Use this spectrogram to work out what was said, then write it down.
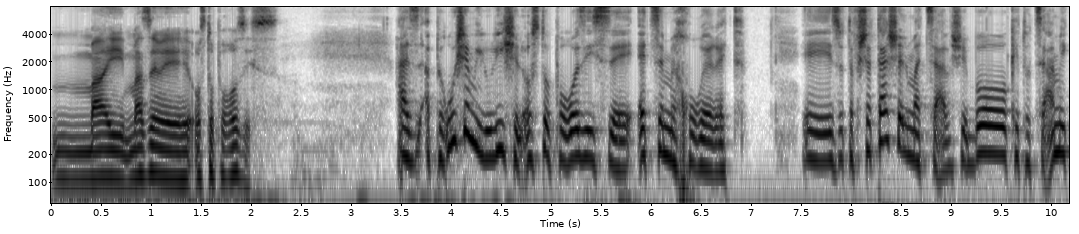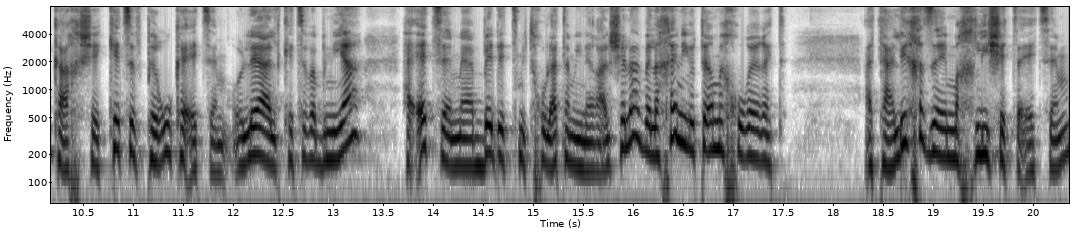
מה, מה זה אוסטופורוזיס. אז הפירוש המילולי של אוסטופורוזיס זה עצם מחוררת. אה, זאת הפשטה של מצב שבו כתוצאה מכך שקצב פירוק העצם עולה על קצב הבנייה, העצם מאבדת מתכולת המינרל שלה ולכן היא יותר מחוררת. התהליך הזה מחליש את העצם,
